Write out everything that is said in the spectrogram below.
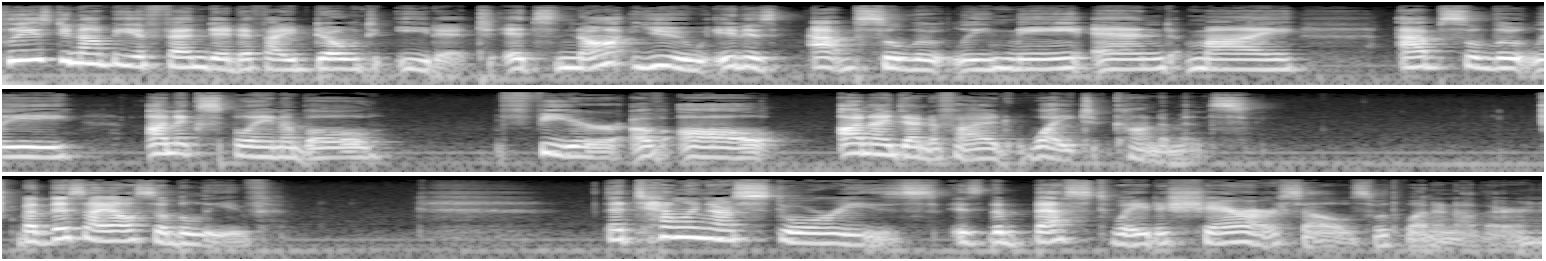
please do not be offended if I don't eat it. It's not you, it is absolutely me and my absolutely unexplainable fear of all unidentified white condiments. But this I also believe that telling our stories is the best way to share ourselves with one another.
